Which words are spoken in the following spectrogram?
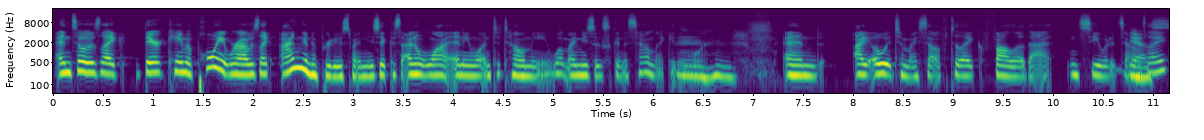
And so it was like there came a point where i was like i'm going to produce my music because i don't want anyone to tell me what my music's going to sound like anymore. And i owe it to myself to like follow that and see what it sounds Yes. like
